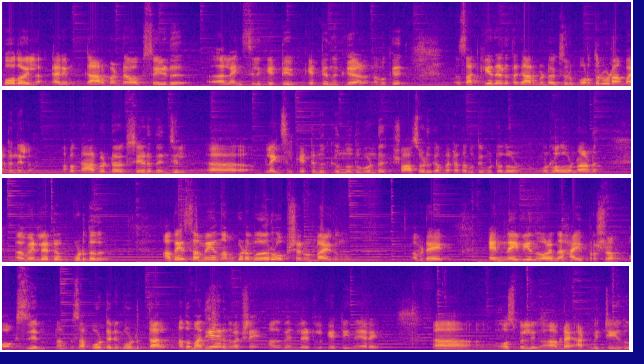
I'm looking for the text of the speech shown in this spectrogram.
ബോധമില്ല. കാര്യം കാർബൺ ഡൈ ഓക്സൈഡ് ലങ്സിൽ കെട്ടി കെട്ടി നിൽക്കുകയാണ്. നമുക്ക് സക്ക് ചെയ്തെടുത്ത കാർബൺ ഡൈ ഓക്സൈഡ് പുറത്തോട്ട് വിടാൻ പറ്റുന്നില്ല. അപ്പോൾ കാർബൺ ഡൈ ഓക്സൈഡ് നെഞ്ചിൽ ലങ്സിൽ കെട്ടി നിൽക്കുന്നത് കൊണ്ട് ശ്വാസം എടുക്കാൻ പറ്റാത്ത ബുദ്ധിമുട്ട് ഉള്ളതുകൊണ്ടാണ് വെന്റിലേറ്റർ കൊടുത്തത്. അതേസമയം നമുക്കിവിടെ വേറൊരു ഓപ്ഷൻ ഉണ്ടായിരുന്നു. അവിടെ എൻ ഐ വി എന്ന് പറയുന്ന ഹൈ പ്രഷർ ഓക്സിജൻ നമുക്ക് സപ്പോർട്ടിന് കൊടുത്താൽ അത് മതിയായിരുന്നു. പക്ഷേ അത് വെന്റിലേറ്ററിൽ കയറ്റി നേരെ ഹോസ്പിറ്റലിൽ അവിടെ അഡ്മിറ്റ് ചെയ്തു.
